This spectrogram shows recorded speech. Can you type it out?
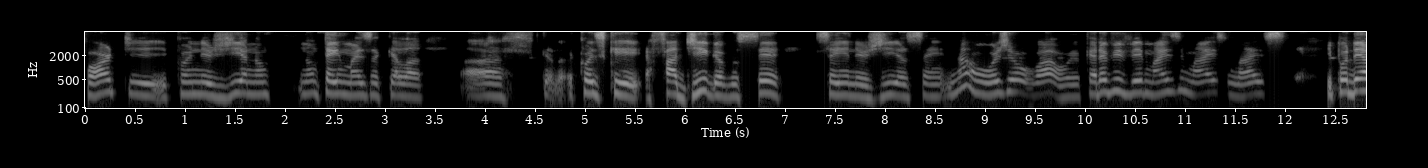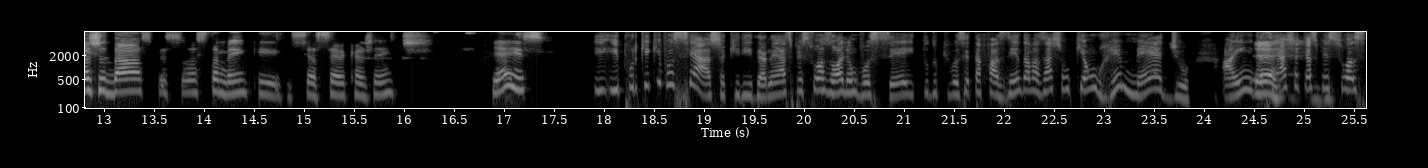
forte, com energia. Não não tenho mais aquela aquela coisa que fadiga você sem energia, sem. Não, hoje eu, uau, eu quero é viver mais e mais e mais e poder ajudar as pessoas também que se acercam a gente. E é isso. E, e, por que que você acha, querida, né? As pessoas olham você e tudo que você está fazendo, elas acham que é um remédio ainda. É. Você acha que as pessoas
